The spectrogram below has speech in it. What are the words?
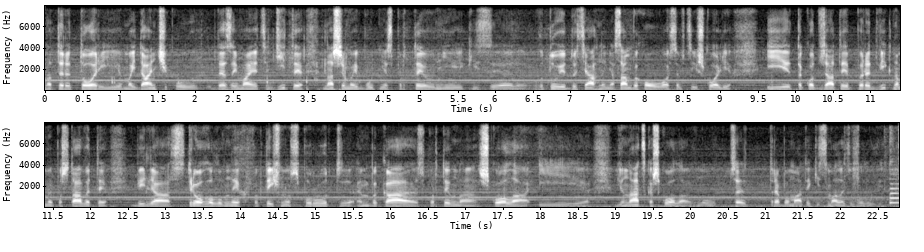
на території майданчику, де займаються діти, наше майбутнє, спортивні, якісь е, готують досягнення. Сам виховувався в цій школі. І так от взяти перед вікнами, поставити біля з трьох головних фактично споруд МБК, спортивна школа і юнацька школа. Ну це треба мати якийсь малець в голові.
